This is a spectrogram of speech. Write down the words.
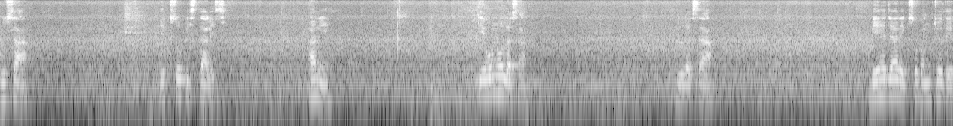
ગુસા એકસો પિસ્તાલીસ. અને તેઓનો લસા. લસા. બે હજાર એકસો પંચોતેર.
